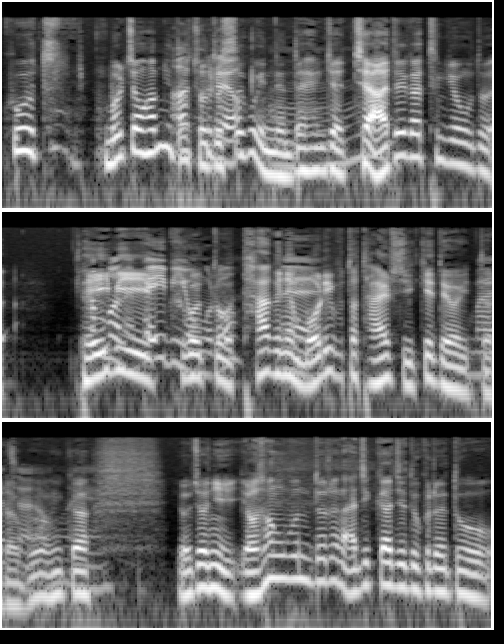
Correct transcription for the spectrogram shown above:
그거 멀쩡합니다. 아, 저도 그래요? 쓰고 있는데 음. 이제 제 아들 같은 경우도 baby baby용으로? 그것도 다 그냥 네. 머리부터 다 할 수 있게 되어 있더라고요. 맞아요. 그러니까 네. 여전히 여성분들은 아직까지도 그래도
